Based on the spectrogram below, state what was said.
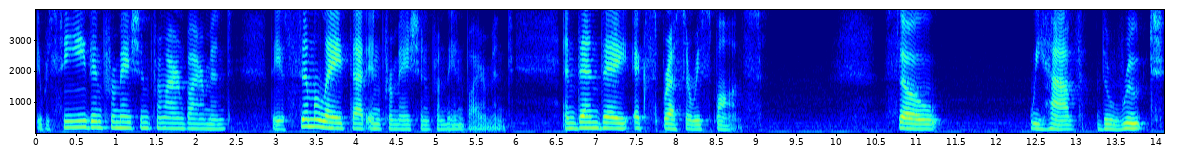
They receive information from our environment, they assimilate that information from the environment, and then they express a response. So we have the root,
